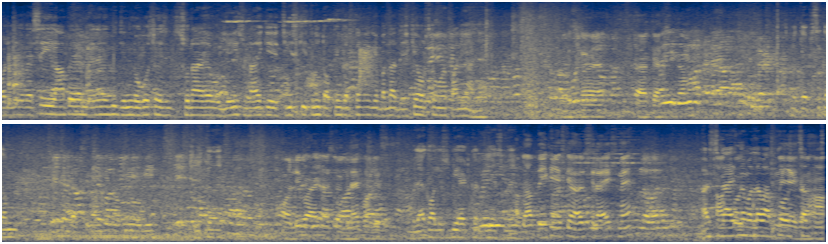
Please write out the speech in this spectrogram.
और ये वैसे ही यहाँ पे मैंने भी जिन लोगों से सुना है वो यही सुना है कि चीज़ की इतनी टॉपिंग करते हैं कि बंदा देखे और उसके में पानी आ जाए। कैप्सिकम इसमें कैप्सिकम कैप्सिकम की टॉपिंग होगी। ठीक है। ऑलिव आएगा इसमें ब्लैक ऑलिव ब्लैक ऑलिव भी ऐड कर दिए इसमें। अब आप देखें इसके हर स्लाइस में हर स्लाइस में मतलब आपको सब हाँ।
